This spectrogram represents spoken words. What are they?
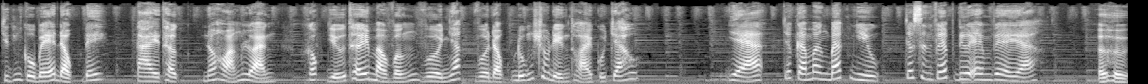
Chính cô bé đọc đấy. Tài thật Nó hoảng loạn. Khóc dữ thế mà vẫn vừa nhắc vừa đọc đúng số điện thoại của cháu Dạ Cháu cảm ơn bác nhiều. Cháu xin phép đưa em về ạ. À? Ừ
